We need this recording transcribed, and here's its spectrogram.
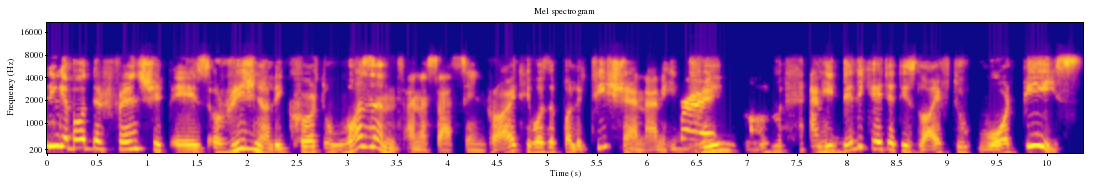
thing about their friendship is originally Kurt wasn't an assassin, right? He was a politician and he Right. dreamed of and he dedicated his life to world peace.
